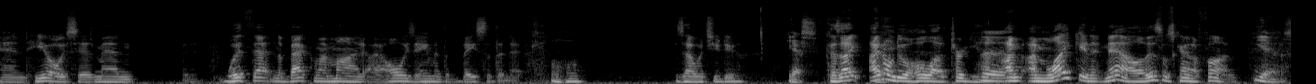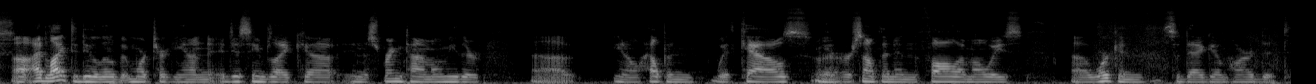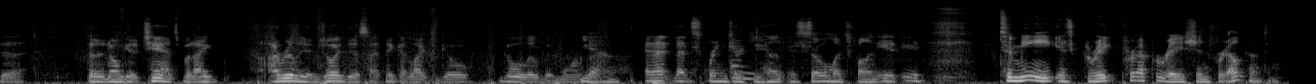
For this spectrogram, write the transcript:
and he always says, man. With that in the back of my mind, I always aim at the base of the neck. hmm Is that what you do? Yes. Because I, I don't do a whole lot of turkey hunting. The- I'm I'm liking it now. This was kind of fun. Yes. Uh, I'd like to do a little bit more turkey hunting. It just seems like uh, in the springtime I'm either, uh, you know, helping with cows or, Yeah. or something. In the fall I'm always uh, working so daggum hard that uh, that I don't get a chance. But I I really enjoyed this. I think I'd like to go go a little bit more. but- Yeah, and that, that spring turkey hunt is so much fun. It it to me, it's great preparation for elk hunting.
